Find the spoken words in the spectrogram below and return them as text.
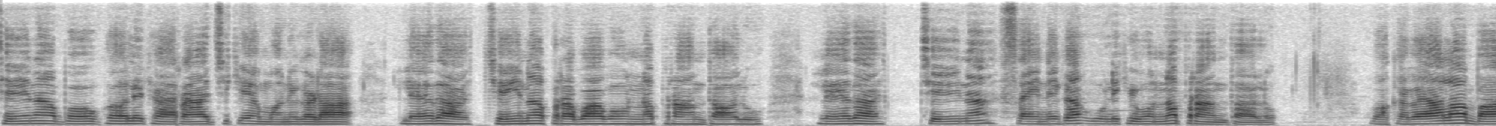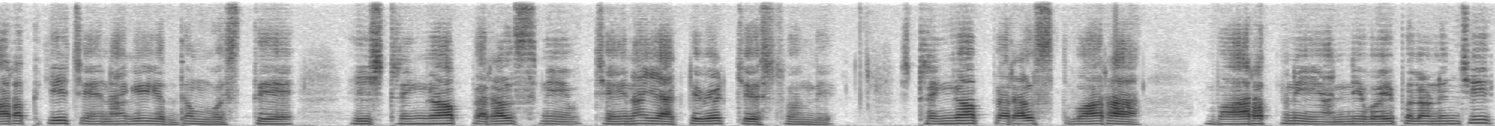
చైనా భౌగోళిక రాజకీయ మనుగడ లేదా చైనా ప్రభావం ఉన్న ప్రాంతాలు లేదా చైనా సైనిక ఉనికి ఉన్న ప్రాంతాలు. ఒకవేళ భారత్కి చైనాకి యుద్ధం వస్తే ఈ స్ట్రింగ్ ఆఫ్ పెరల్స్ని చైనా యాక్టివేట్ చేస్తుంది. స్ట్రింగ్ ఆఫ్ పెరల్స్ ద్వారా భారత్ని అన్ని వైపుల నుంచి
